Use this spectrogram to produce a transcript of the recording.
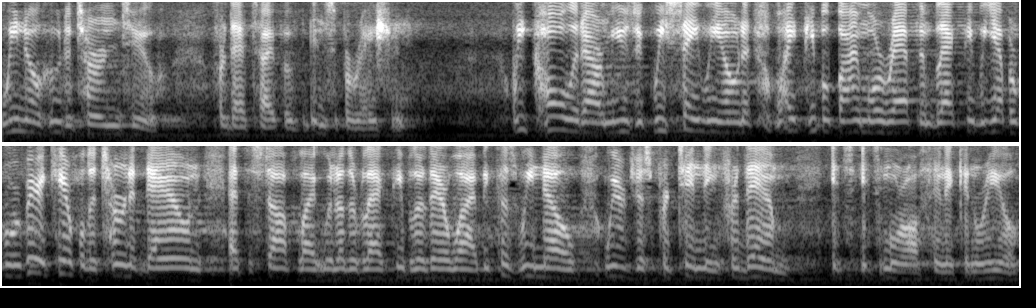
we know who to turn to for that type of inspiration. We call it our music. We say we own it. White people buy more rap than black people. Yeah, but we're very careful to turn it down at the stoplight when other black people are there. Why? Because we know we're just pretending. For them, it's, it's more authentic and real.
